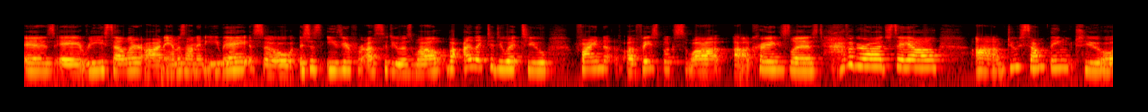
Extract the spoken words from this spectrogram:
is a reseller on Amazon and eBay, so this is easier for us to do as well. But I like to do it to find a Facebook swap, uh, Craigslist, have a garage sale, um, do something to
